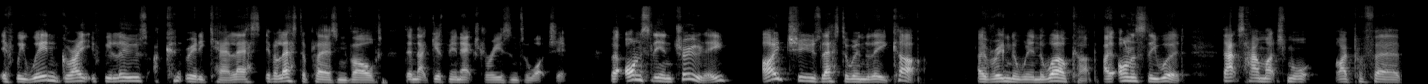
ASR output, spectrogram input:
If we win, great. If we lose, I couldn't really care less. If a Leicester player's involved, then that gives me an extra reason to watch it. But honestly and truly, I'd choose Leicester win the League Cup over England win the World Cup. I honestly would. That's how much more I prefer,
